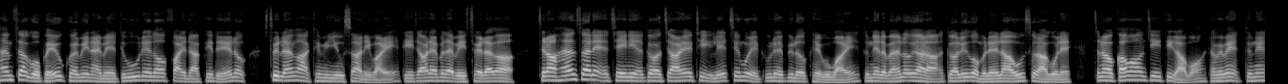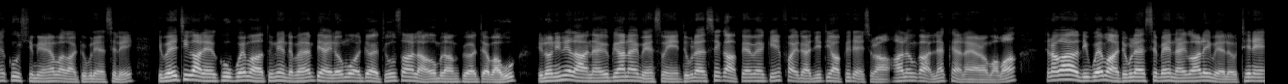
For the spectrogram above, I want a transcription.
handset ကိုဘယ်ဥခွဲပေးနိုင်မဲ့တူဦးတဲ့သော fighter ဖြစ်တယ်လို့ Straight Land ကထင်မြင်ယူဆနေပါတယ်။ဒီကြောင့်လည်းပတ်သက်ပြီး Straight Land ကကျွန်တော် handset နဲ့အချိန်ကြီးအတော်ကြာတဲ့အထိလေ့ကျင့်မှုတွေပြုလုပ်ပြုလုပ်ခဲ့ပူပါတယ်။သူနဲ့တပန်းလို့ရတာအတော်လေးကိုမလဲလာဘူးဆိုတာကိုလည်းကျွန်တော်ကောင်းကောင်းကြည့်သိတာပေါ့။ဒါပေမဲ့သူနဲ့အခုရှင်မြန်ရမှာကဒူပလက်စစ်လေဒီပဲကြီးကလည်းအခုပွဲမှာသူနဲ့တပန်းပြိုင်လုံးမှုအတွက်စူးစမ်းလာအောင်မလားမပြောတတ်ပါဘူး။ဒီလိုနည်းနဲ့သာအနိုင်ယူပြနိုင်မယ်ဆိုရင်ဒူပလက်စစ်ကပြန်ပဲကင်းဖိုက်တာကြီးတယောက်ဖြစ်တယ်ဆိုတာအားလုံးကလက်ခံလိုက်ရတော့မှာပါ။ကျွန်တော်ကတော့ဒီပွဲမှာဒူပလက်စစ်ပဲနိုင်သွားလိမ့်မယ်လို့ထင်တယ်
